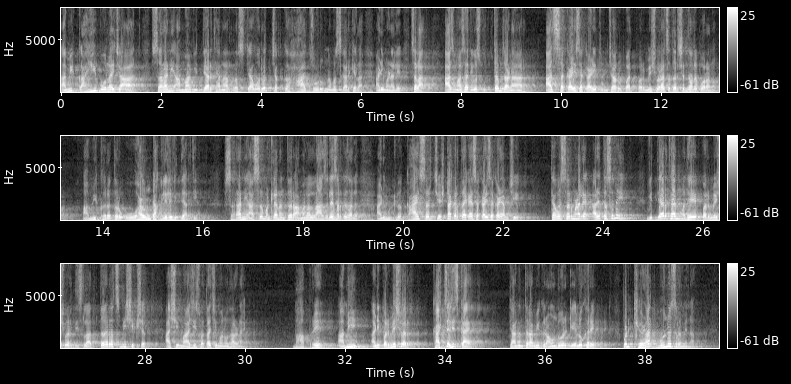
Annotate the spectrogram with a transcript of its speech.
आम्ही काही बोलायच्या आत सरांनी आम्हा विद्यार्थ्यांना रस्त्यावरच चक्क हात जोडून नमस्कार केला आणि म्हणाले चला आज माझा दिवस उत्तम जाणार. आज सकाळी सकाळी तुमच्या रूपात परमेश्वराचं दर्शन झालं पोरानं. आम्ही खरं तर ओवाळून टाकलेले विद्यार्थी सरांनी असं म्हटल्यानंतर आम्हाला लाजल्यासारखं झालं. आणि म्हटलं काय सर चेष्टा करताय काय सकाळी सकाळी आमची? त्यावर सर म्हणाले अरे तसं नाही. विद्यार्थ्यांमध्ये परमेश्वर दिसला तरच मी शिक्षक अशी माझी स्वतःची मनोधारणा आहे. बापरे आम्ही आणि परमेश्वर? काहीतरीच काय? त्यानंतर आम्ही ग्राउंडवर गेलो खरे पण खेळात मनच रमेना.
